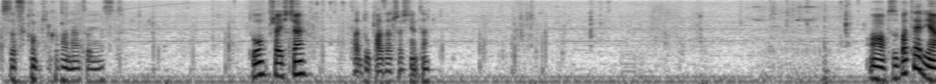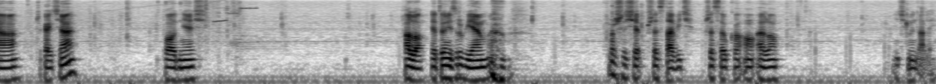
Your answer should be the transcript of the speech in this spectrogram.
Co za skomplikowana to jest. Tu przejście? Ta dupa zatrzaśnięta. O, tu jest bateria. Czekajcie. Podnieś. Halo, ja tego nie zrobiłem. Proszę się przestawić. Krzesełko. O, elo. Idźmy dalej.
